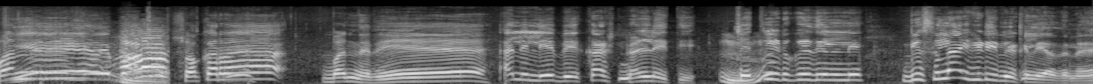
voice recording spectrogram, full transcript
ಬಂದ್ರಿ. ಸೊಕರ ಬಂದ್ರಿ. ಅಲ್ಲಿ ಬೇಕಾಷ್ಟು ನಳ್ಳೈತಿ. ಛತ್ರಿ ಹಿಡ್ಕೋದಿಲ್ಲ ಬಿಸಿಲಾಗ ಹಿಡಿಬೇಕಲ್ಲಿ ಅದನ್ನೇ.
